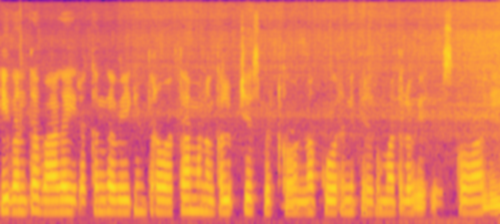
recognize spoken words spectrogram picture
ఇవంతా బాగా ఈ రకంగా వేగిన తర్వాత మనం కలుపు చేసి పెట్టుకున్న కూరని తిరగమాతలో వేసేసుకోవాలి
